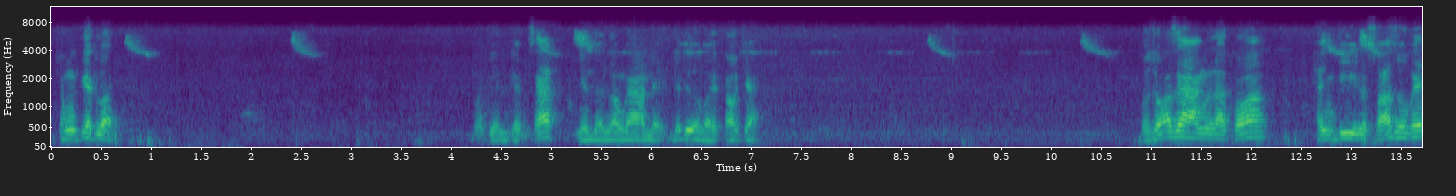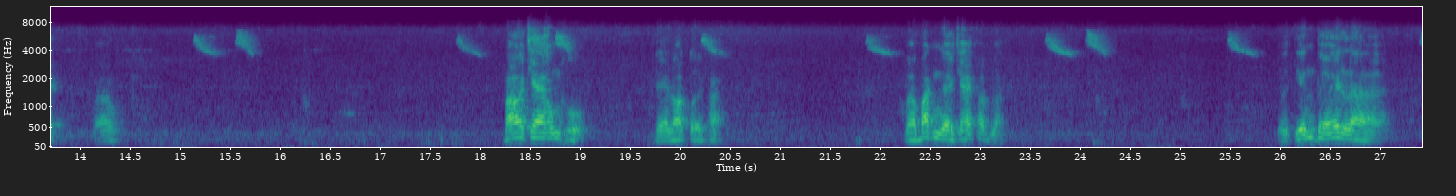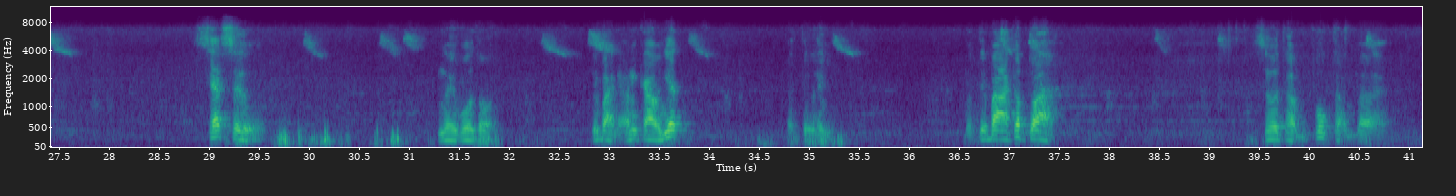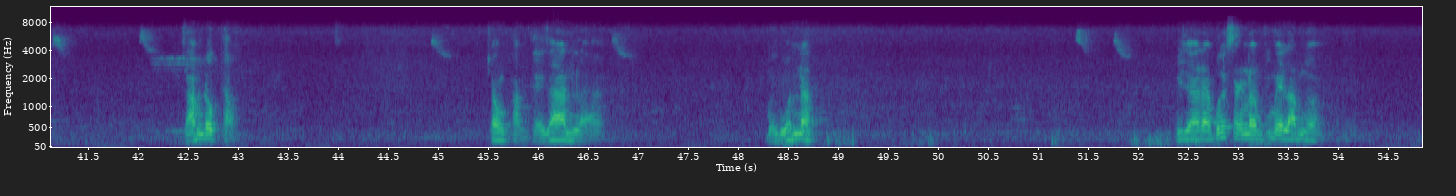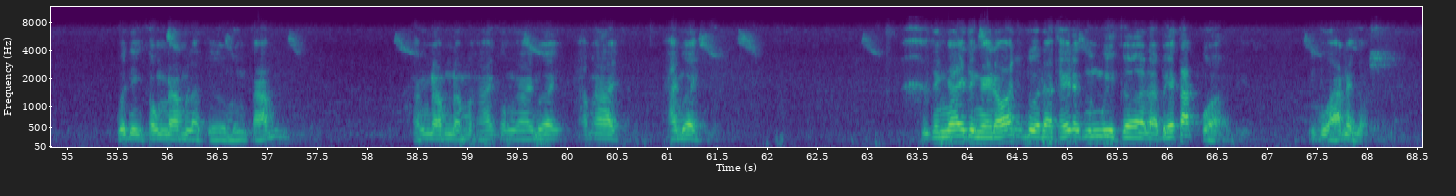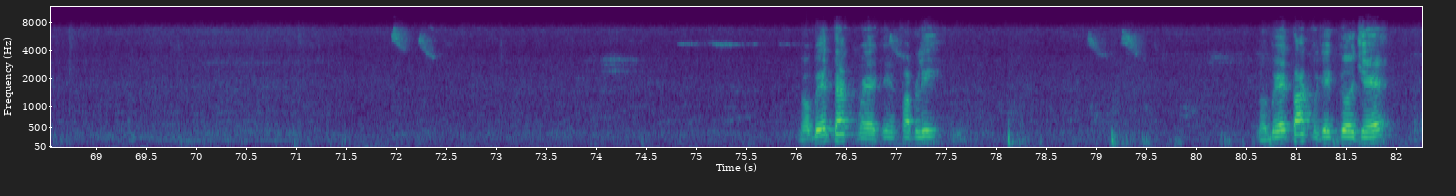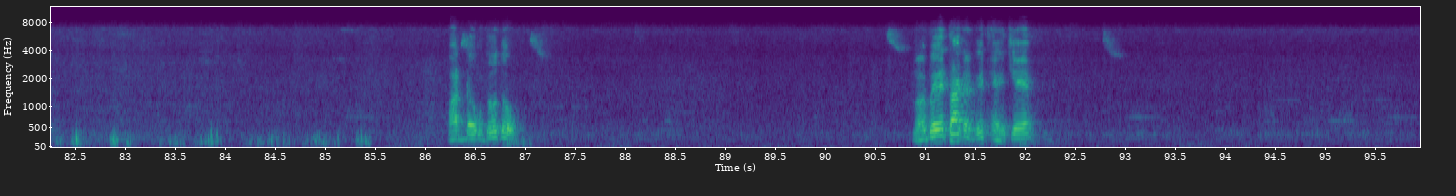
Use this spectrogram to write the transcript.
Trong cái kết luận. Mà viện kiểm sát, nhân dân Long An này đã đưa về cáo trạng. Và rõ ràng là có hành vi là xóa dấu vết không? bao che hung thủ để lo tội phạm và bắt người trái pháp luật. Rồi tiến tới là xét xử người vô tội. Với bản án cao nhất là tử hình. Một tới ba cấp tòa, sơ thẩm, phúc thẩm và giám đốc thẩm trong khoảng thời gian là 14 năm. Bây giờ đã bước sang năm thứ 15 rồi. Quyết định 05 là từ mùng 8 tháng 5 năm 2020 22 20 thì ngay từ ngày đó chúng tôi đã thấy được nguy cơ là bế tắc của cái vụ án này rồi. Nó bế tắc về cái pháp lý. Nó bế tắc về cái cơ chế. Hoạt động tố tụng. Nó bế tắc ở cái thể chế.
